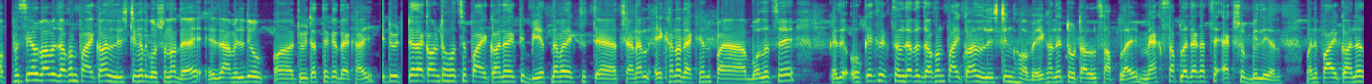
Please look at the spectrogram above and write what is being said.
অফিসিয়ালভাবে যখন পাই কয়েন লিস্টিংয়ের ঘোষণা দেয়, এই যে আমি যদি টুইটার থেকে দেখাই, এই টুইটার অ্যাকাউন্টটা হচ্ছে পাই কয়েনের একটি ভিয়েতনামের একটি চ্যানেল এখানে দেখেন বলেছে, এই যে ওকে এক্সচেঞ্জারে যখন পাই কয়েন লিস্টিং হবে, এখানে টোটাল সাপ্লাই ম্যাক্স সাপ্লাই দেখাচ্ছে একশো বিলিয়ন মানে পাই কয়েনের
